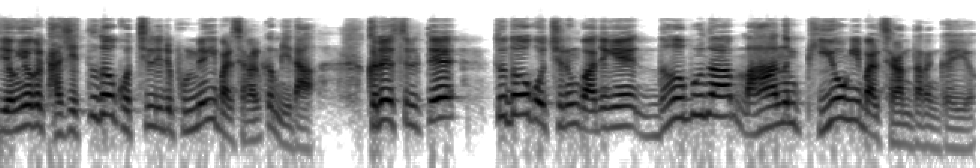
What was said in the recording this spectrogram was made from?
영역을 다시 뜯어 고칠 일이 분명히 발생할 겁니다. 그랬을 때 뜯어 고치는 과정에 너무나 많은 비용이 발생한다는 거예요.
